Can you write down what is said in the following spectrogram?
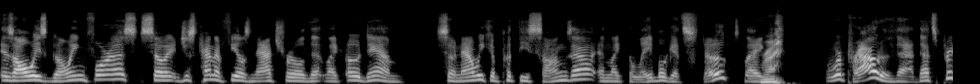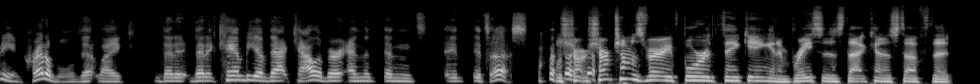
is always going for us so it just kind of feels natural that like oh damn so now we could put these songs out and like the label gets stoked like right we're proud of that. That's pretty incredible that like that it that it can be of that caliber and and it, it's us. well, Sharp, Sharp Tone is very forward thinking and embraces that kind of stuff that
